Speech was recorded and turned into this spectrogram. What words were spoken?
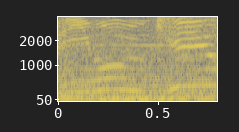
りを受けよ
